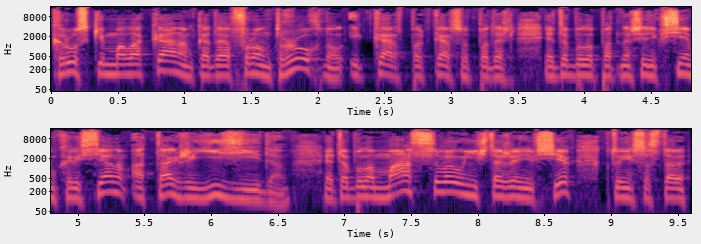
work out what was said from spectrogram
к русским молоканам, когда фронт рухнул и Карс, Карсов подошли, это было по отношению к всем христианам, а также езидам. Это было массовое уничтожение всех, кто не, состав...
